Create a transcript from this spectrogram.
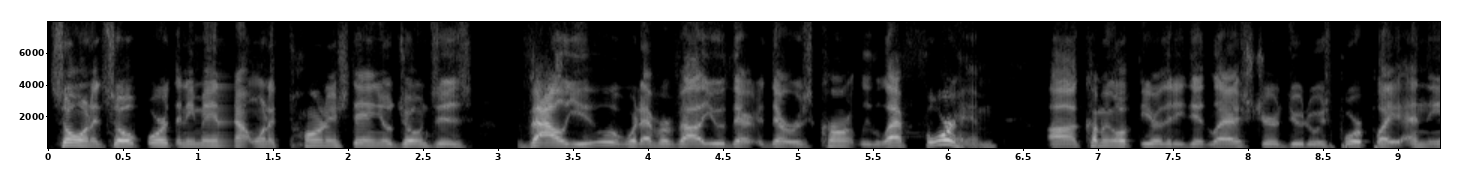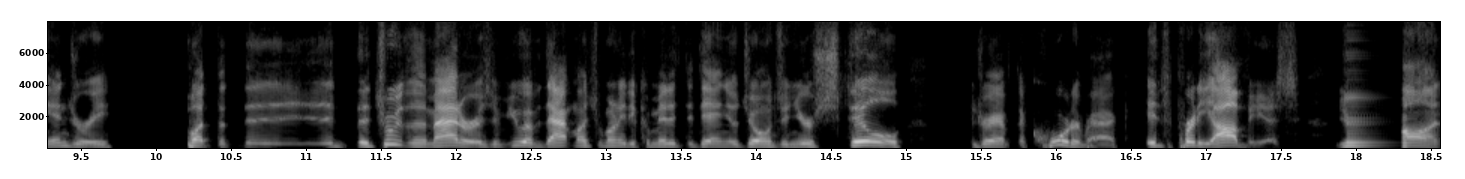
so on and so forth. And he may not want to tarnish Daniel Jones's value or whatever value there, there is currently left for him uh, coming off the year that he did last year due to his poor play and the injury. But the, the, the truth of the matter is, if you have that much money to commit it to Daniel Jones and you're still draft the quarterback, it's pretty obvious you're on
